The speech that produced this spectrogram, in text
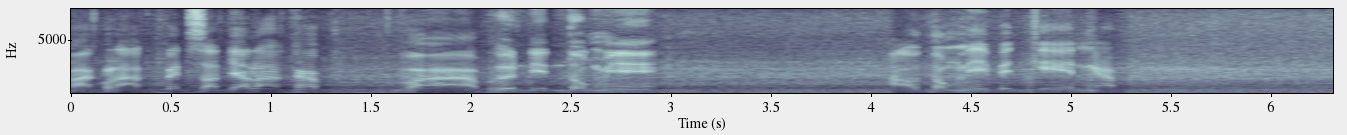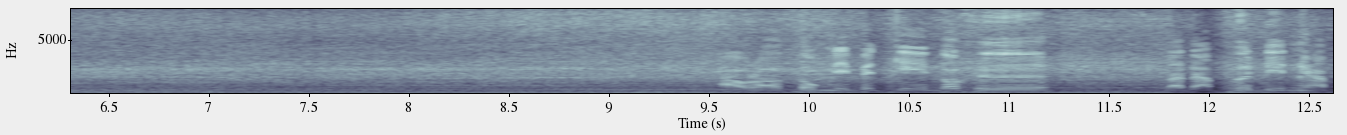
ปักหลักเป็นสัญลักษณ์ครับ ว่าพื้นดินตรงนี้ เอาตรงนี้เป็นเกณฑ์ครับ เอาเราตรงนี้เป็นเกณฑ์ก็คือ ระดับพื้นดินครับ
